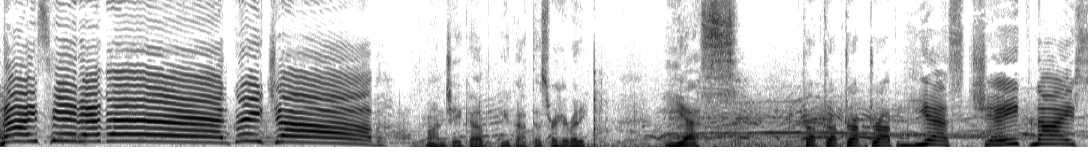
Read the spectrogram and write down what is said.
Nice hit, Evan! Great job! Come on, Jacob. You got this right here, buddy. Yes. Drop, drop, drop, drop. Yes, Jake. Nice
